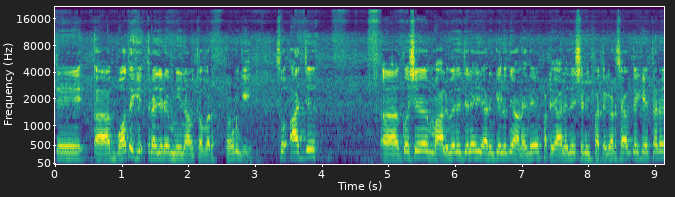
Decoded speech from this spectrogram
ਤੇ ਬਹੁਤੇ ਖੇਤਰ ਆ ਜਿਹੜੇ ਮੀਂਹ ਨਾਲ ਕਵਰ ਹੋਣਗੇ। ਸੋ ਅੱਜ ਕੁਝ ਮਾਲਵੇ ਦੇ ਜ਼ਿਲ੍ਹੇ ਯਾਨੀ ਕਿ ਲੁਧਿਆਣੇ ਦੇ, ਪਟਿਆਲੇ ਦੇ, ਸ਼੍ਰੀ ਫਤਿਹਗੜ੍ਹ ਸਾਹਿਬ ਦੇ ਖੇਤਰ,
